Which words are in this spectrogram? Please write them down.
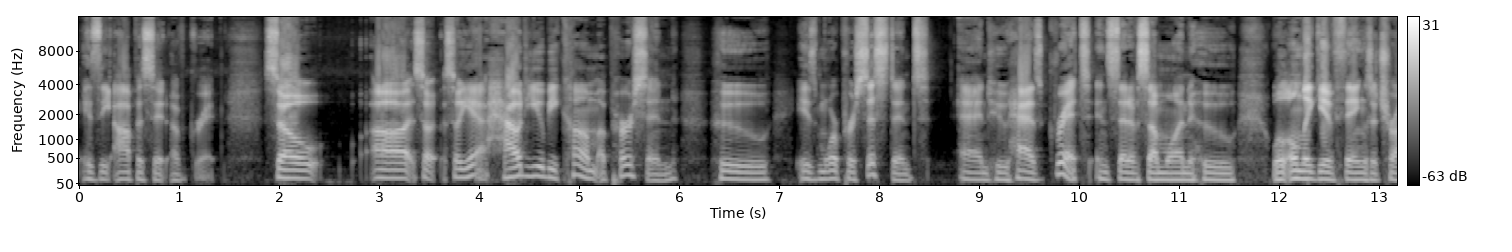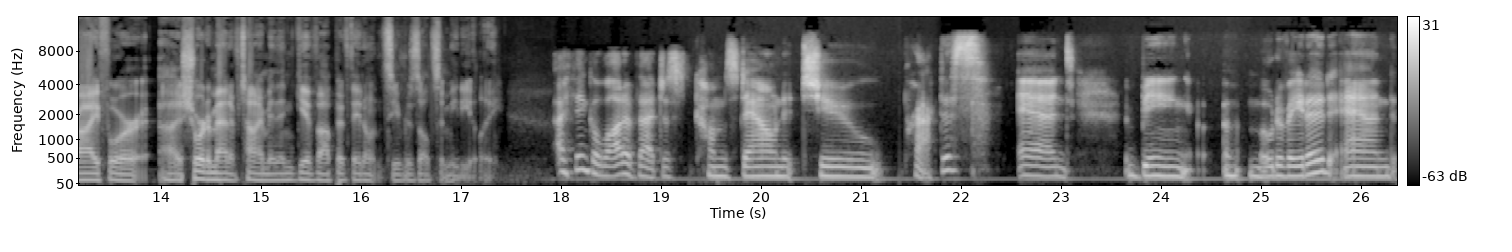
is the opposite of grit. So uh so so yeah how do you become a person who is more persistent and who has grit instead of someone who will only give things a try for a short amount of time and then give up if they don't see results immediately. I think a lot of that just comes down to practice and being uh, motivated and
